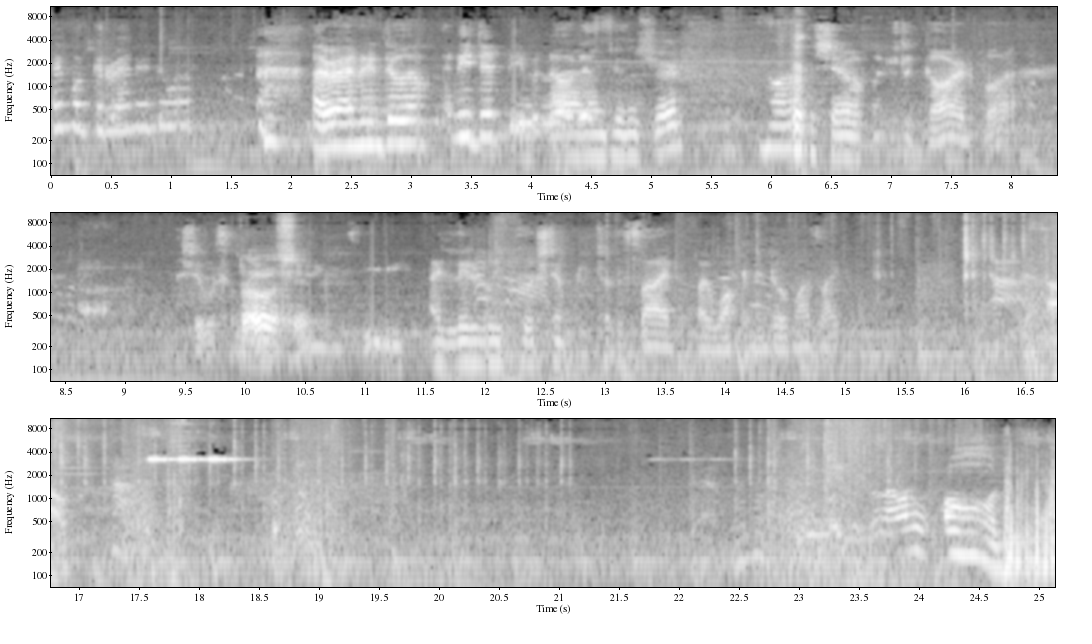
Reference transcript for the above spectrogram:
I fucking ran into him. I ran into him, and he didn't even uh, Ran notice. into the shirt. No, not the sheriff, but just a guard, but that shit was Oh, hilarious. shit. I literally pushed him to the side by walking into him. I was like, ow. Oh, dude, I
